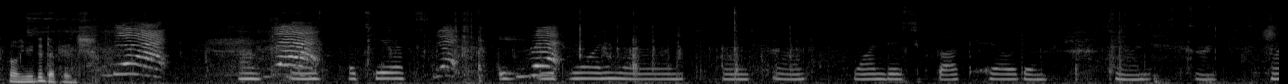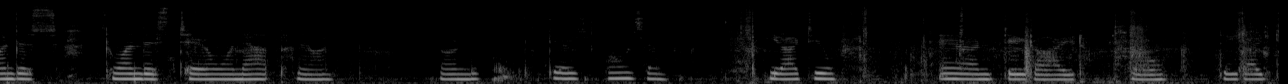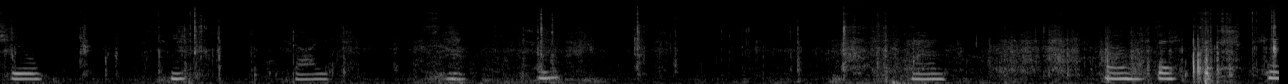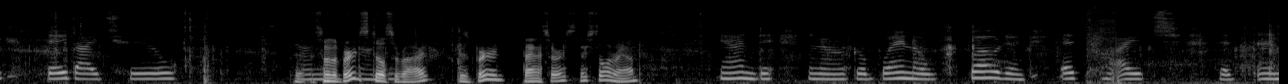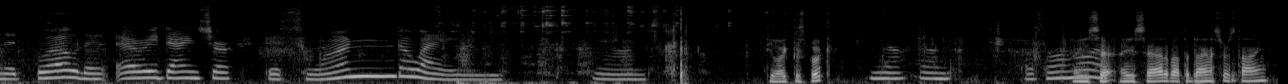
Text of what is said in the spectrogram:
Oh, you did that page. Um, and a T-Rex ate one one and um, one just got killed and and, and one just one just tear one up and and there's bones and he died too. And they died. So they died too. He died See? See? And and they he they died too But Some of the birds still survive. There's bird dinosaurs. They're still around. and and a good bueno boat and it it's it and it blowed and every dinosaur just swanned away and Do you like this book? yeah and Are you sad? Are you sad about the dinosaurs dying?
